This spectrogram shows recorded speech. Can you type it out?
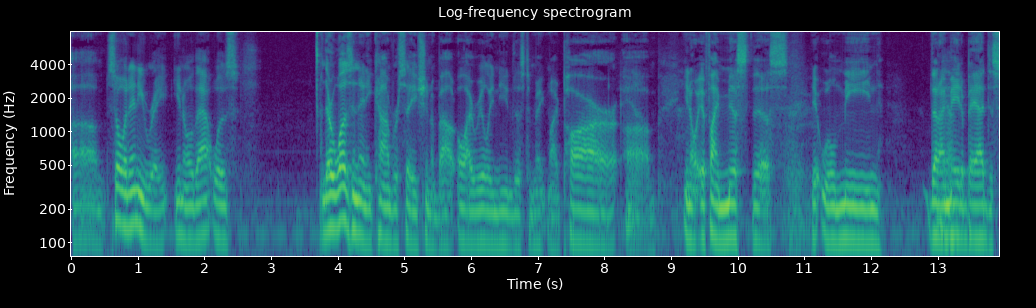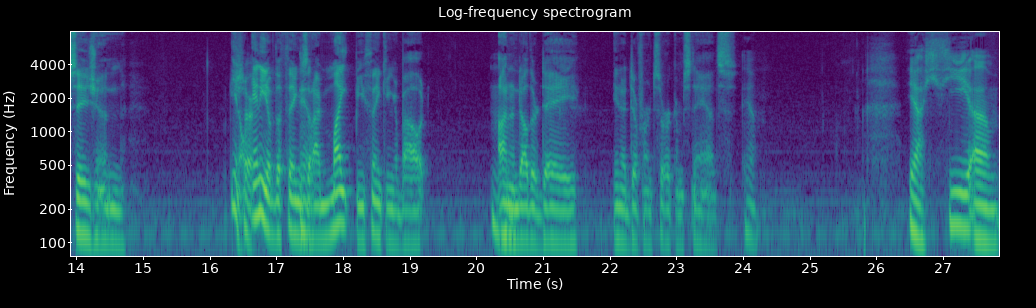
um, so at any rate, you know, that was there wasn't any conversation about, oh, I really need this to make my par. Yeah. Um, you know, if I miss this, it will mean that yeah. I made a bad decision. You know, sure. any of the things yeah. that I might be thinking about mm-hmm. on another day in a different circumstance. Yeah. Yeah, he um,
